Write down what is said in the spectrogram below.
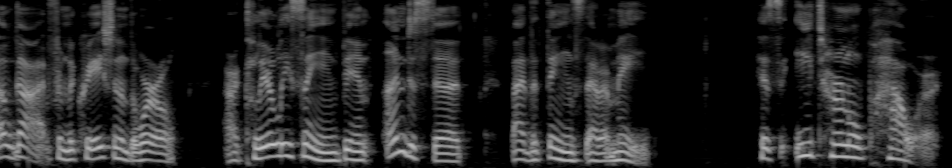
of God from the creation of the world are clearly seen, being understood by the things that are made. His eternal power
